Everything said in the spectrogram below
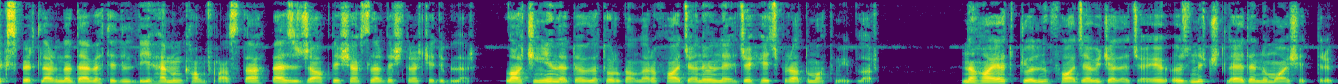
Ekspertlərin də dəvət edildiyi həmin konfransda bəzi cavabdeh şəxslər də iştirak ediblər. Lakin yenə dövlət orqanları faciəni önləyəcək heç bir addım atmayıblar. Nəhayət gölün faciəvi gələcəyi özünü kütləyə də nümayiş etdirib.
